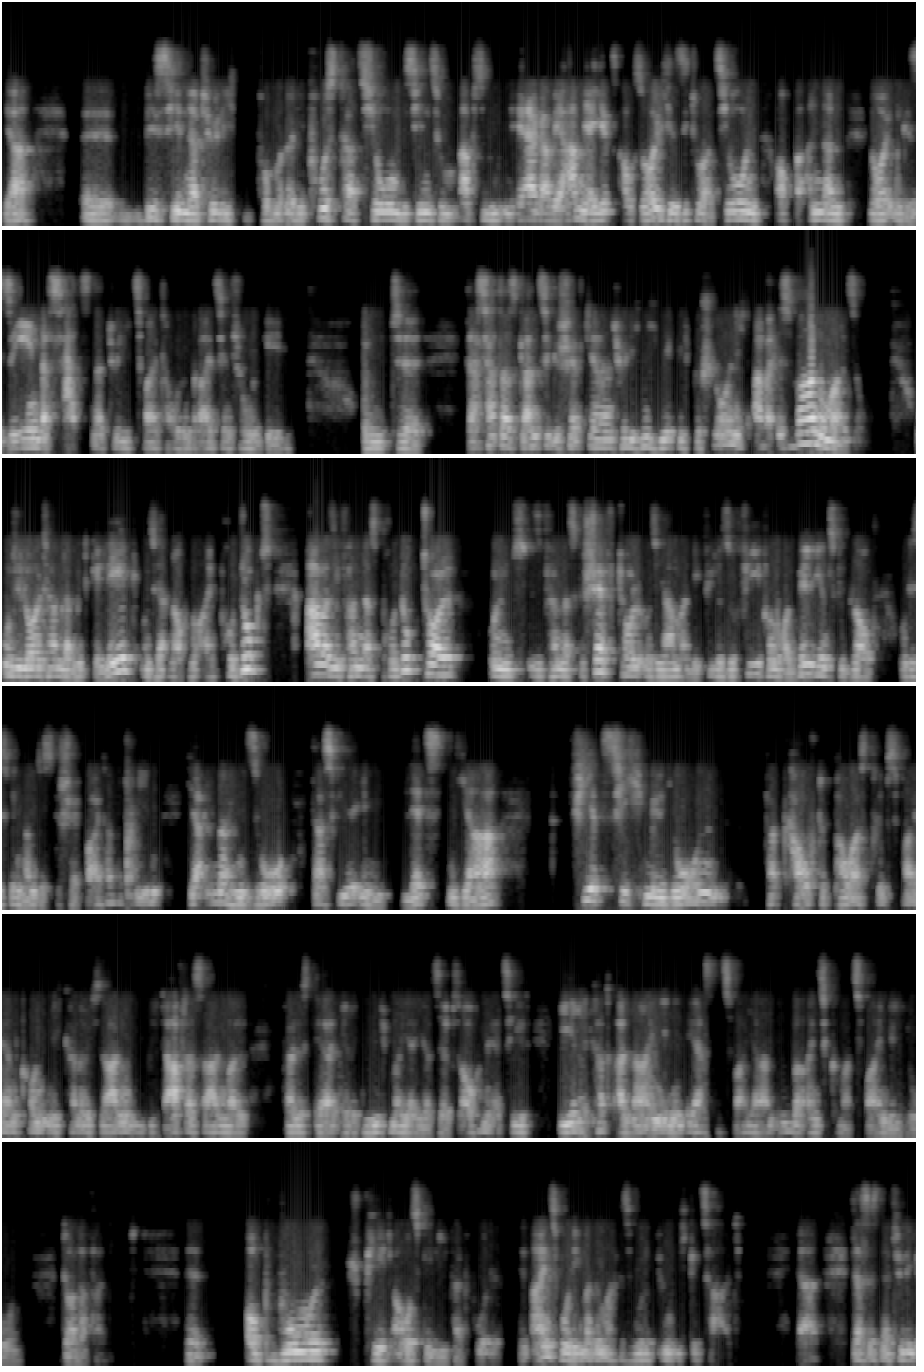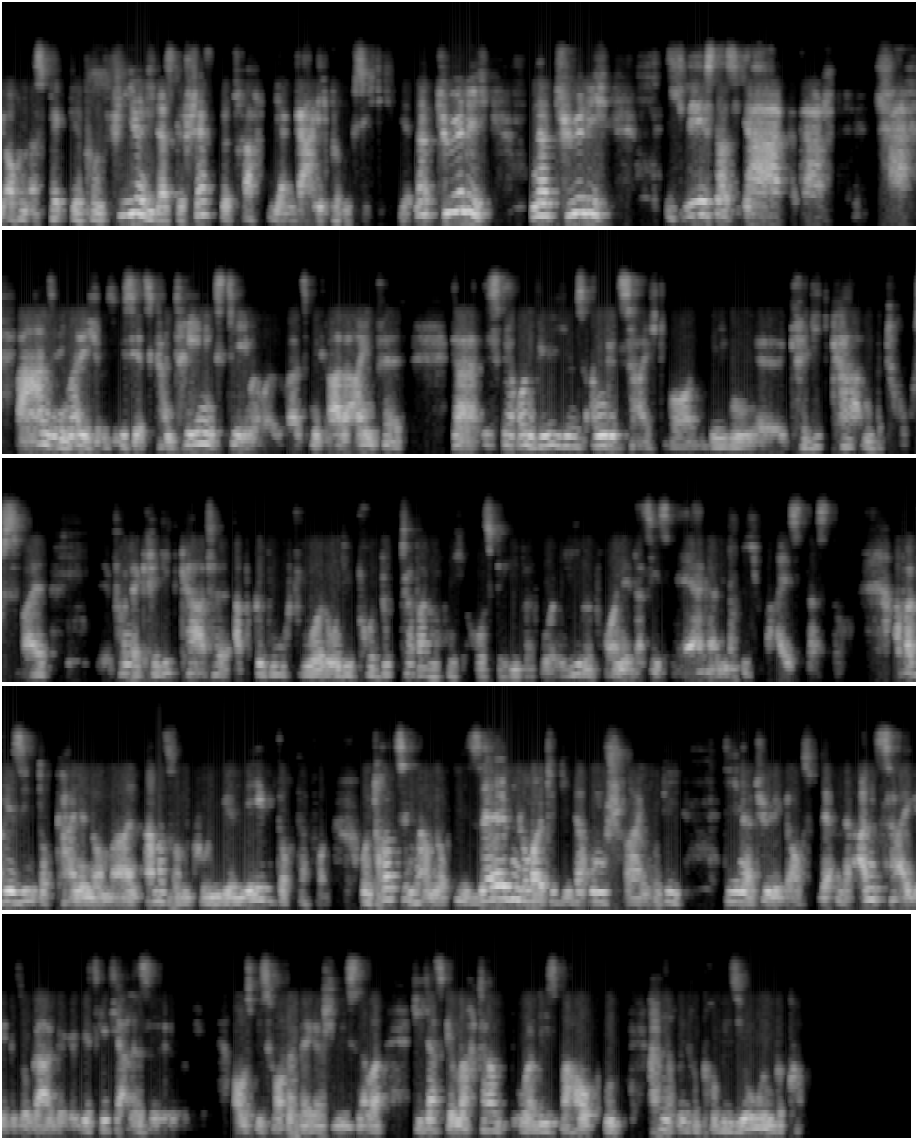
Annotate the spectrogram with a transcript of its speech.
Ja, bis hin natürlich vom, die Frustration bis hin zum absoluten Ärger. Wir haben ja jetzt auch solche Situationen auch bei anderen Leuten gesehen. Das hat es natürlich 2013 schon gegeben. Und äh, das hat das ganze Geschäft ja natürlich nicht wirklich beschleunigt, aber es war nun mal so. Und die Leute haben damit gelebt und sie hatten auch nur ein Produkt, aber sie fanden das Produkt toll und sie fanden das Geschäft toll und sie haben an die Philosophie von Ron Williams geglaubt und deswegen haben sie das Geschäft weiter betrieben. Ja, immerhin so, dass wir im letzten Jahr 40 Millionen verkaufte Powerstrips feiern konnten. Ich kann euch sagen, ich darf das sagen, weil, weil es der Erik Münchmeier ja selbst auch mehr erzählt. Erik hat allein in den ersten zwei Jahren über 1,2 Millionen Dollar verdient, äh, obwohl spät ausgeliefert wurde. Denn eins wurde immer gemacht, es wurde pünktlich gezahlt. Ja, das ist natürlich auch ein Aspekt, der von vielen, die das Geschäft betrachten, ja gar nicht berücksichtigt wird. Natürlich, natürlich, ich lese das, ja, ja Wahnsinn. Ich meine, es ist jetzt kein Trainingsthema, weil es mir gerade einfällt. Da ist der Ron Williams angezeigt worden wegen äh, Kreditkartenbetrugs, weil von der Kreditkarte abgebucht wurde und die Produkte aber noch nicht ausgeliefert wurden. Liebe Freunde, das ist ärgerlich. Ich weiß das doch. Aber wir sind doch keine normalen Amazon-Kunden. Wir leben doch davon. Und trotzdem haben doch dieselben Leute, die da rumschreien und die, die natürlich auch eine Anzeige sogar, jetzt geht ja alles äh, aus bis Hornberger schließen, aber die das gemacht haben oder die es behaupten, haben noch ihre Provisionen bekommen.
